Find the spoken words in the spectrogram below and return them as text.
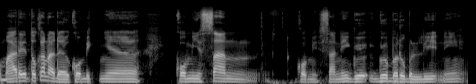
kemarin itu kan ada komiknya Komisan. Komisan nih gue gue baru beli nih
